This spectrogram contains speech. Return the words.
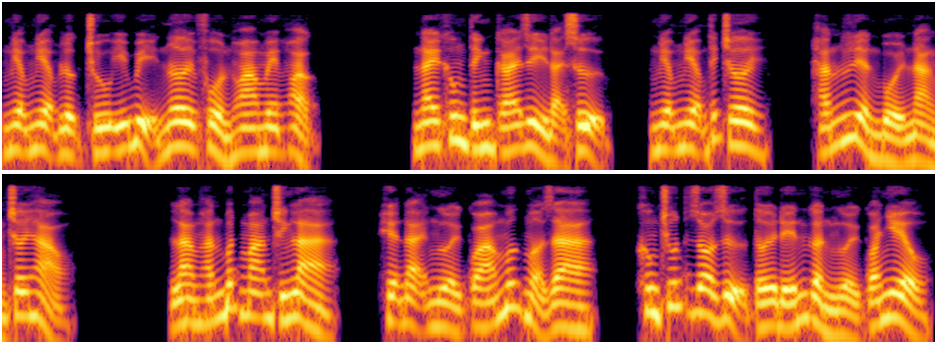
niệm niệm lực chú ý bị nơi phồn hoa mê hoặc. Nay không tính cái gì đại sự, niệm niệm thích chơi, hắn liền bồi nàng chơi hảo. Làm hắn bất mãn chính là, hiện đại người quá mức mở ra, không chút do dự tới đến gần người quá nhiều,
